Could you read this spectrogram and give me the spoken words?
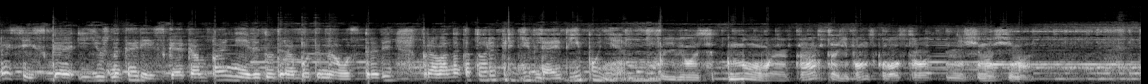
Российская и южнокорейская компании ведут работы на острове, права на который предъявляет Япония. Появилась новая карта японского острова Нисиносима.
